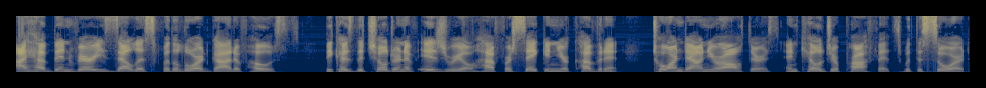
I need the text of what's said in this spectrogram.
I have been very zealous for the Lord God of hosts, because the children of Israel have forsaken your covenant, torn down your altars, and killed your prophets with the sword.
